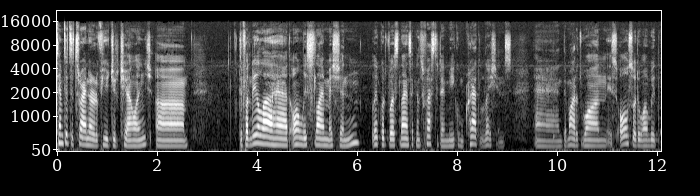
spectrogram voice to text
tempted to try another future challenge. Um, the vanilla had only slime mission. Liquid was 9 seconds faster than me, congratulations. And the modded one is also the one with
